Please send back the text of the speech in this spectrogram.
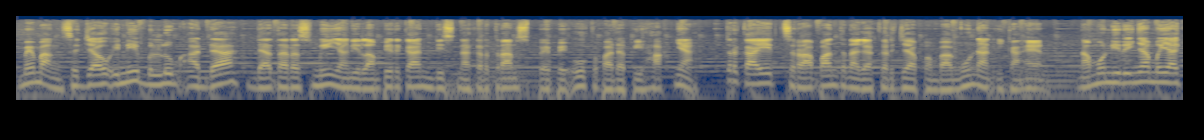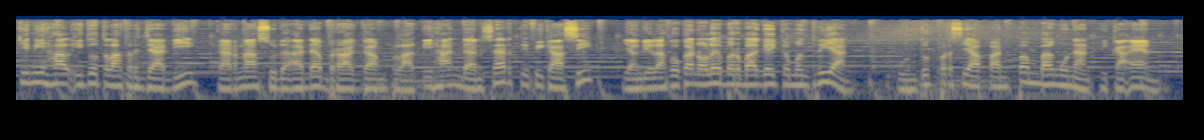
memang sejauh ini belum ada data resmi yang dilampirkan di Snaker Trans PPU kepada pihaknya terkait serapan tenaga kerja pembangunan IKN. Namun dirinya meyakini hal itu telah terjadi karena sudah ada beragam pelatihan dan sertifikasi yang dilakukan oleh berbagai kementerian untuk persiapan pembangunan IKN.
